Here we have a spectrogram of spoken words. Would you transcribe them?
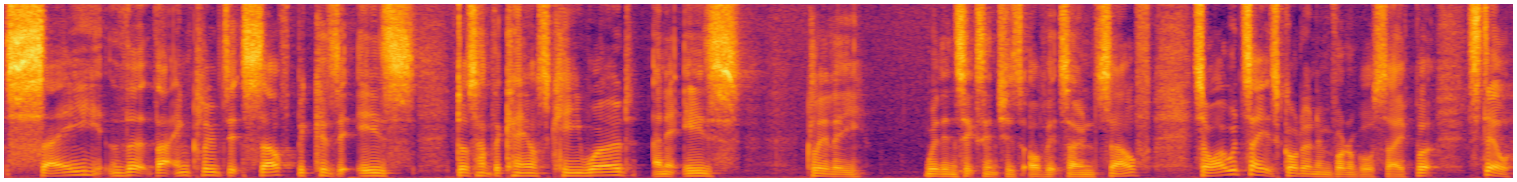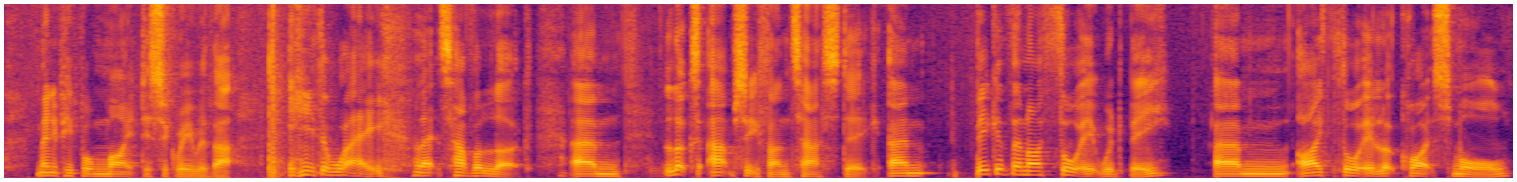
say that that includes itself because it is does have the chaos keyword and it is clearly within six inches of its own self. So I would say it's got an invulnerable save, but still, many people might disagree with that. Either way, let's have a look. Um, looks absolutely fantastic. Um, bigger than I thought it would be. Um, I thought it looked quite small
